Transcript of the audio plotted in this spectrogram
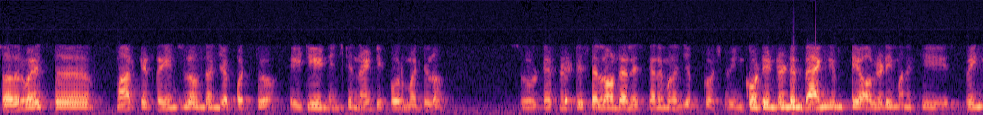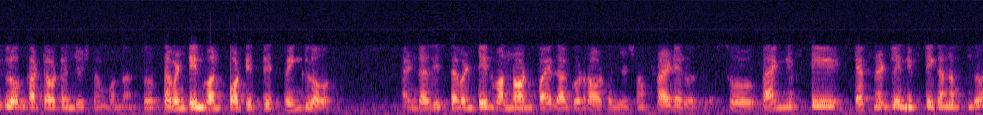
సో అదర్వైజ్ మార్కెట్ రేంజ్లో ఉందని చెప్పొచ్చు. ఎయిటీ ఎయిట్ నుంచి నైన్టీ ఫోర్ మధ్యలో. So definitely sell on rallies కానీ మనం చెప్పుకోవచ్చు. ఇంకోటి ఏంటంటే బ్యాంక్ నిఫ్టీ ఆల్రెడీ మనకి స్వింగ్లో కట్ అవుట్ అని చూసినాం మొన్న. So seventeen one forty three స్వింగ్లో అండ్ అది సెవెంటీన్ వన్ నాట్ ఫైవ్ దాకా కూడా రావటం చూసాం ఫ్రైడే రోజు. So bank Nifty definitely Nifty కన్నా ముందు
